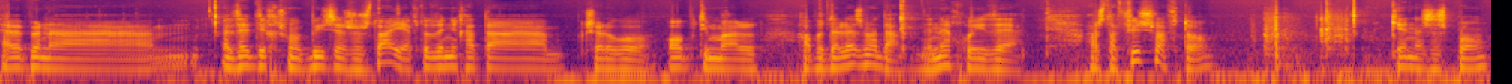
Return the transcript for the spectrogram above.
έπρεπε να δεν τη χρησιμοποίησα σωστά γι' αυτό δεν είχα τα ξέρω εγώ optimal αποτελέσματα δεν έχω ιδέα ας το αφήσω αυτό και να σας πω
